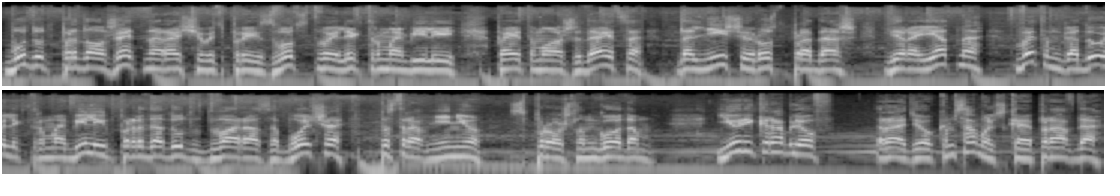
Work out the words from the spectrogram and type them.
будут продолжать наращивать производство электромобилей, поэтому ожидается дальнейший рост продаж. Вероятно, в этом году электромобилей продадут в два раза больше по сравнению с прошлым годом. Юрий Кораблев, Радио «Комсомольская правда».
